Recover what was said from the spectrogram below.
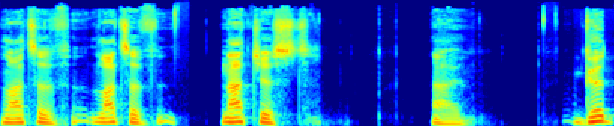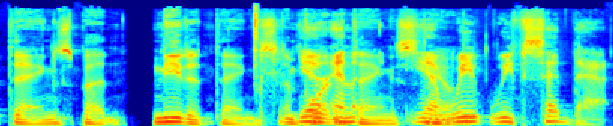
Lots of, lots of not just uh, good things, but needed things, important and, things. Yeah, you know. we we've said that.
